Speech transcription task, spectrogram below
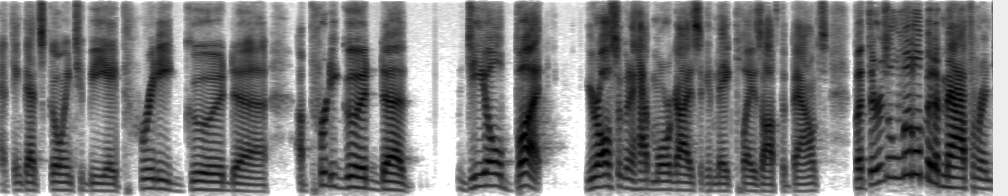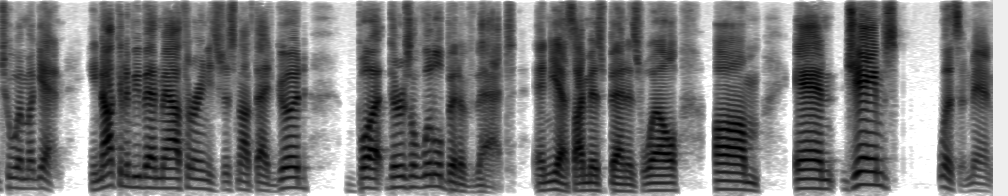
I think that's going to be a pretty good uh a pretty good uh deal, but you're also going to have more guys that can make plays off the bounce. But there's a little bit of Mathurin to him again. He's not going to be Ben Mathurin. He's just not that good, but there's a little bit of that. And yes, I miss Ben as well. Um, and James, listen, man,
